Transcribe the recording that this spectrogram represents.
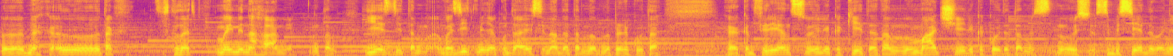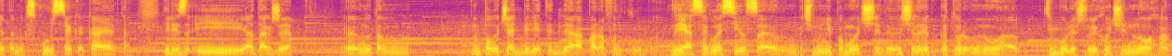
э, мягко, э, так сказать, моими ногами. Ну, там, ездить, там, возить меня куда, если надо, там, например, какую-то э, конференцию или какие-то там ну, матчи или какое-то там с- ну, с- собеседование, там экскурсия какая-то, или за- и а также э, ну там ну, получать билеты для парафан-клуба. Я согласился, почему не помочь э, человеку, которому, ну, а тем более, что их очень много,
